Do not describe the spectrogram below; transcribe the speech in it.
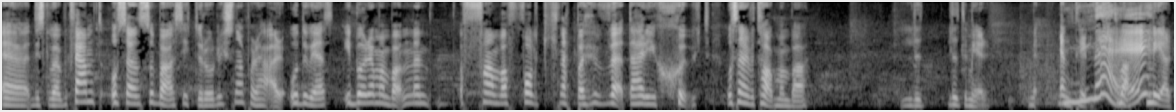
eh, det ska vara bekvämt och sen så bara sitter du och lyssnar på det här och du vet, i början man bara, men fan vad folk knappar huvudet, det här är ju sjukt. Och sen efter ett tag man bara, li, lite mer, Me- en till. Nej. Bara, mer,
